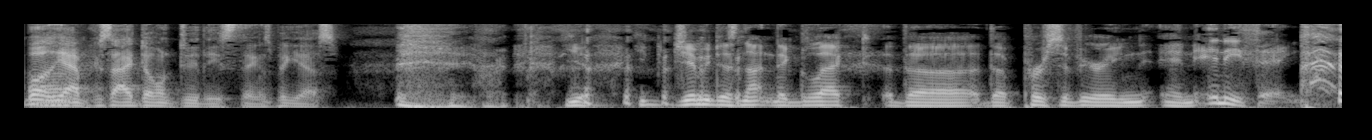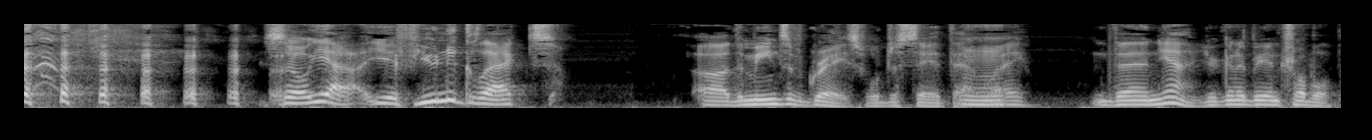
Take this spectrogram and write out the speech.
Well, Um, yeah, because I don't do these things, but yes. yeah, jimmy does not neglect the the persevering in anything so yeah if you neglect uh, the means of grace we'll just say it that way then yeah you're going to be in trouble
